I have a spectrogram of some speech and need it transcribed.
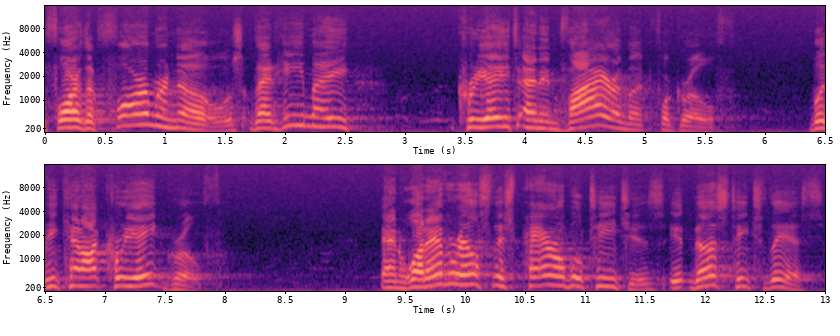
For the farmer knows that he may create an environment for growth, but he cannot create growth. And whatever else this parable teaches, it does teach this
